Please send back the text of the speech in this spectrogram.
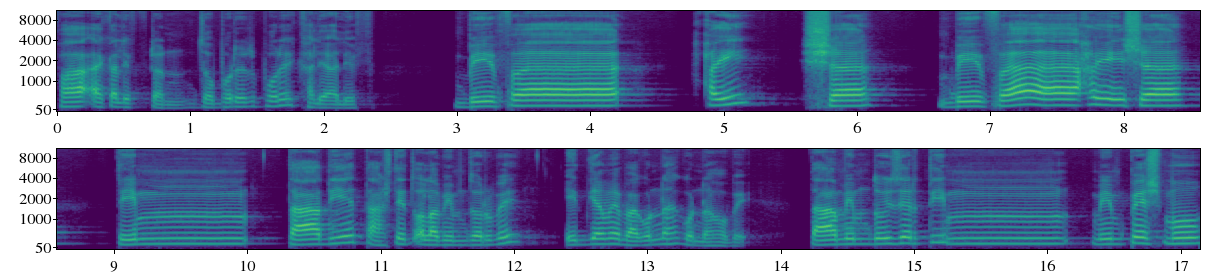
ফা এক আলিফ টান জবরের পরে খালি আলিফ বিফা হাই শা বিফাহিশা, তিম, তা দিয়ে তাসদিদ ওলা মিম ধরবে, ঈদগামে বাগুন্না গুন্না হবে। তা মিম দুইজের তিম, মিম পেশ মু।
